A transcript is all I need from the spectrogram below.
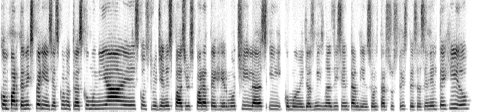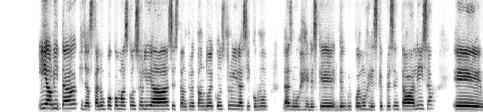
comparten experiencias con otras comunidades, construyen espacios para tejer mochilas y como ellas mismas dicen también soltar sus tristezas en el tejido. Y ahorita que ya están un poco más consolidadas, están tratando de construir, así como las mujeres que, del grupo de mujeres que presentaba Lisa, eh,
